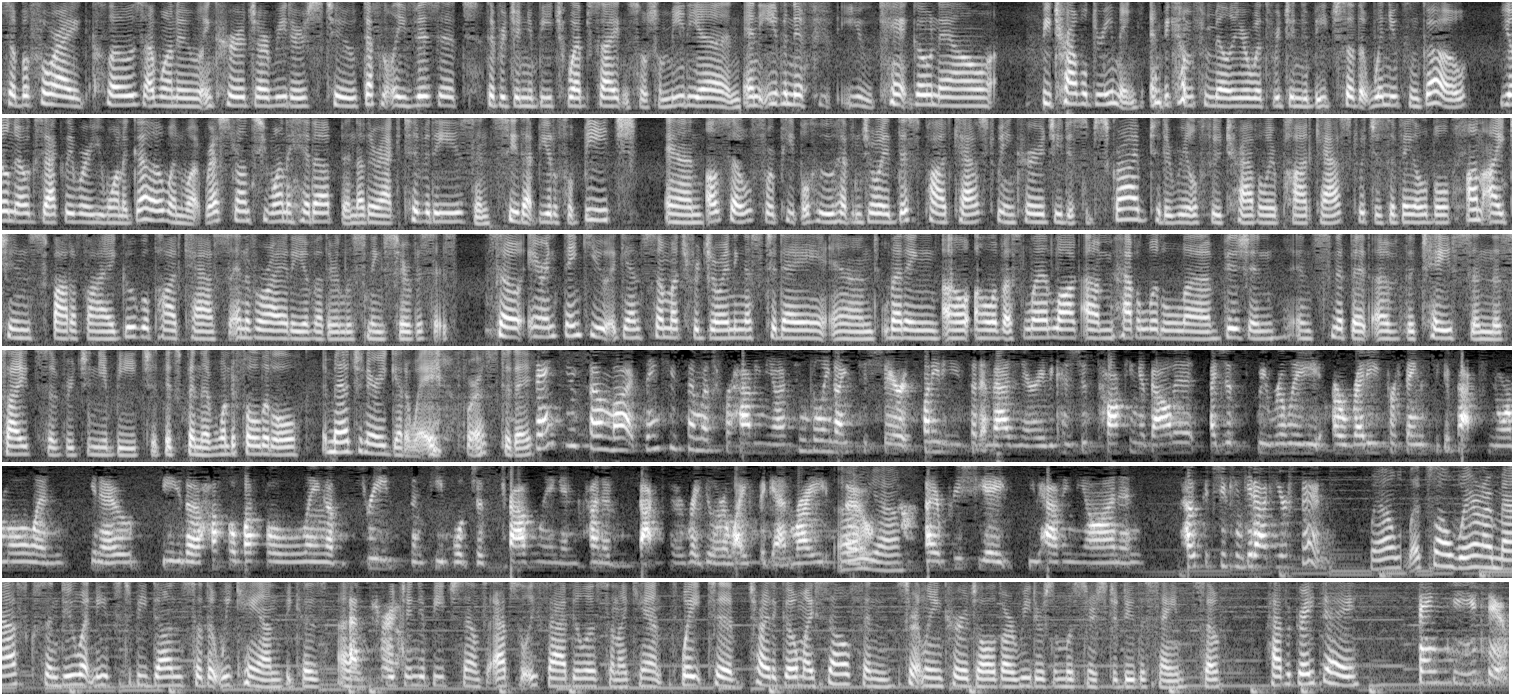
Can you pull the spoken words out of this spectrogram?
So before I close, I want to encourage our readers to definitely visit the Virginia Beach website and social media. And, and even if you can't go now, be travel dreaming and become familiar with Virginia Beach so that when you can go, you'll know exactly where you want to go and what restaurants you want to hit up and other activities and see that beautiful beach. And also, for people who have enjoyed this podcast, we encourage you to subscribe to the Real Food Traveler podcast, which is available on iTunes, Spotify, Google Podcasts, and a variety of other listening services. So, Erin, thank you again so much for joining us today and letting all, all of us landlocked um, have a little uh, vision and snippet of the tastes and the sights of Virginia Beach. It's been a wonderful little imaginary getaway for us today. Thank you so much. Thank you so much for having me on. It's been really nice to share. It's funny that you said imaginary because just talking about it, I just, we really are ready for things to get back to normal and you know, see the hustle bustling of the streets and people just traveling and kind of back to regular life again, right? Oh, so yeah. I appreciate you having me on and hope that you can get out here soon. Well, let's all wear our masks and do what needs to be done so that we can, because uh, Virginia Beach sounds absolutely fabulous, and I can't wait to try to go myself and certainly encourage all of our readers and listeners to do the same. So, have a great day. Thank you, you too.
